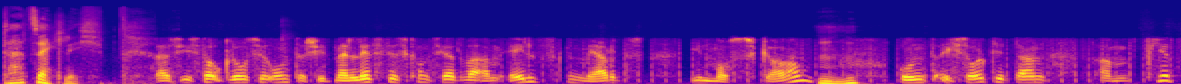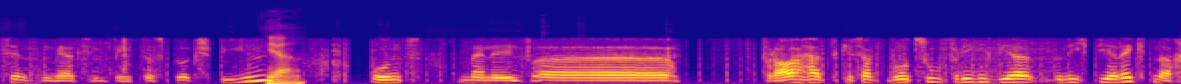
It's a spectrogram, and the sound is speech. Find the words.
Tatsächlich. Das ist der große Unterschied. Mein letztes Konzert war am 11. März in Moskau mhm. und ich sollte dann am 14. März in Petersburg spielen. Ja. Und meine äh, Frau hat gesagt, wozu fliegen wir nicht direkt nach,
